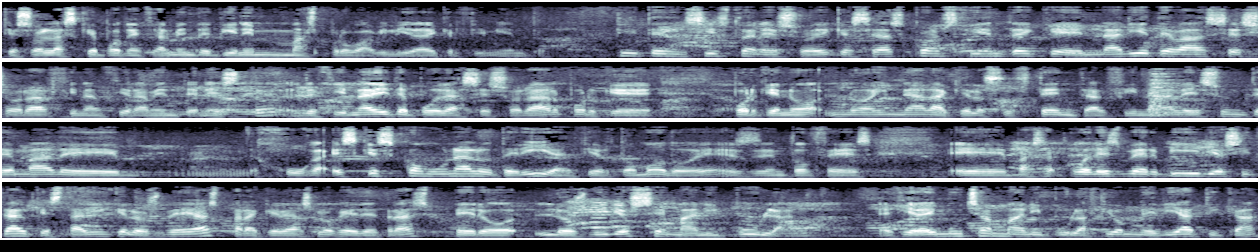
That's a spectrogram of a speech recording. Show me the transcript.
que son las que potencialmente tienen más probabilidad de crecimiento. Y te insisto en eso, ¿eh? que seas consciente que nadie te va a asesorar financieramente en esto, es decir, nadie te puede asesorar porque, porque no, no hay nada que lo sustente. Al final es un tema de jugar. Es que es como una lotería, en cierto modo. ¿eh? Es, entonces, eh, puedes ver vídeos y tal, que está bien que los veas para que veas lo que hay detrás, pero los vídeos se manipulan. Es decir, hay mucha manipulación mediática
